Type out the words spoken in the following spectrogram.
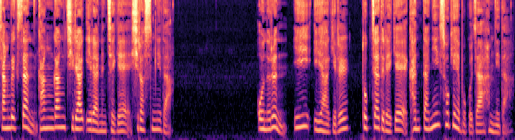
장백산 강강지략이라는 책에 실었습니다. 오늘은 이 이야기를 독자들에게 간단히 소개해 보고자 합니다.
